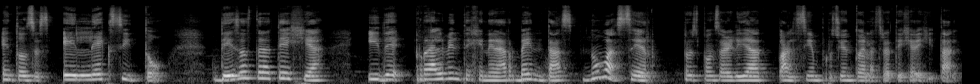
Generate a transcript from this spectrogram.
Entonces, el éxito de esa estrategia y de realmente generar ventas no va a ser responsabilidad al 100% de la estrategia digital.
